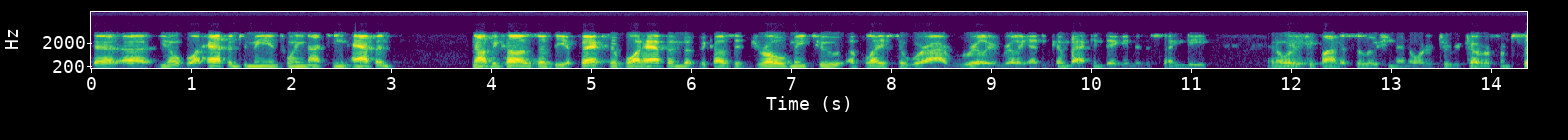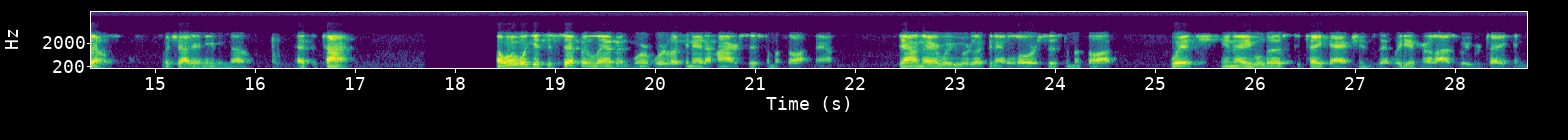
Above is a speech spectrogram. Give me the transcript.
that, uh, you know, what happened to me in 2019 happened not because of the effects of what happened, but because it drove me to a place to where I really, really had to come back and dig into this thing deep in order to find a solution in order to recover from self, which I didn't even know at the time. Now, when we get to step 11, we're, we're looking at a higher system of thought now. Down there, we were looking at a lower system of thought, which enabled us to take actions that we didn't realize we were taking.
